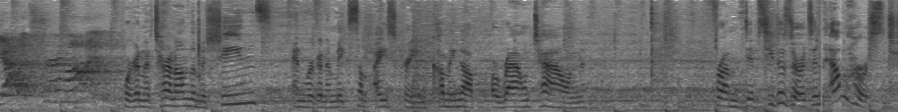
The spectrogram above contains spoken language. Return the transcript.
Yeah, let's turn it on. We're gonna turn on the machines and we're gonna make some ice cream coming up around town from Dipsy Desserts in Elmhurst.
